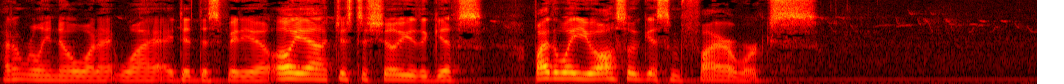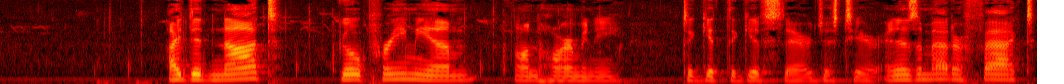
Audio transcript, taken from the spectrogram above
I don't really know what I, why I did this video. Oh yeah, just to show you the gifts. By the way, you also get some fireworks. I did not go premium on Harmony to get the gifts there, just here. And as a matter of fact,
